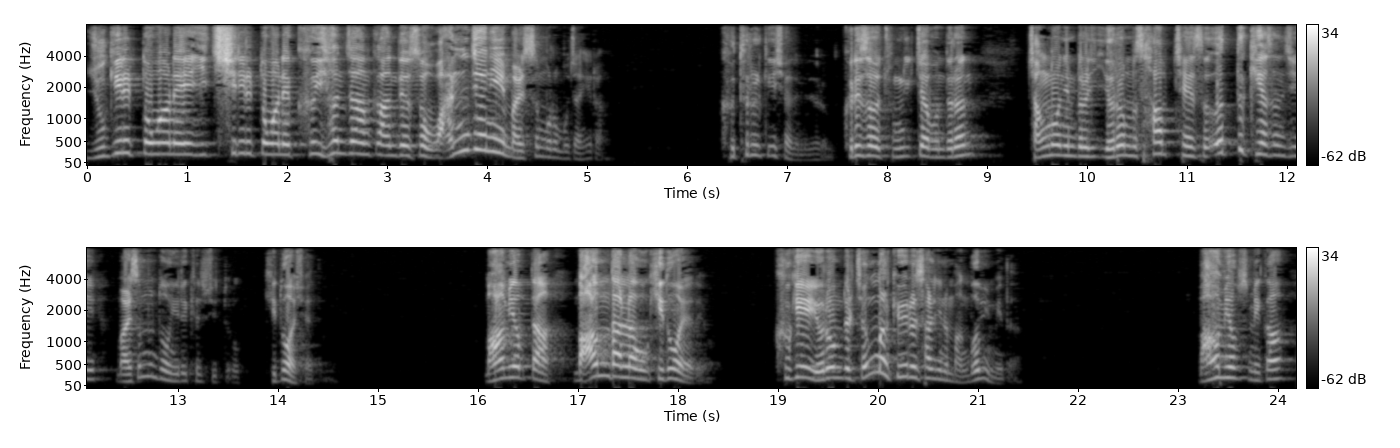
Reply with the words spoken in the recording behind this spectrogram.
6일 동안에 이 7일 동안에 그 현장 가운데서 완전히 말씀으로 무장해라. 그 틀을 깨셔야 됩니다, 여러분. 그래서 중직자분들은 장로님들 여러분 사업체에서 어떻게 해서든지 말씀 운동을 일으킬 수 있도록 기도하셔야 됩니다. 마음이 없다. 마음 달라고 기도해야 돼요. 그게 여러분들 정말 교회를 살리는 방법입니다. 마음이 없습니까?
